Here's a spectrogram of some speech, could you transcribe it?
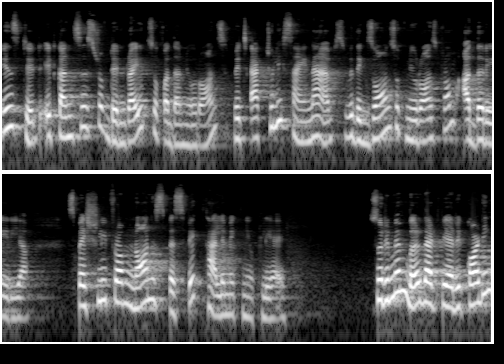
Instead, it consists of dendrites of other neurons which actually synapse with axons of neurons from other area, especially from non-specific thalamic nuclei. So remember that we are recording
